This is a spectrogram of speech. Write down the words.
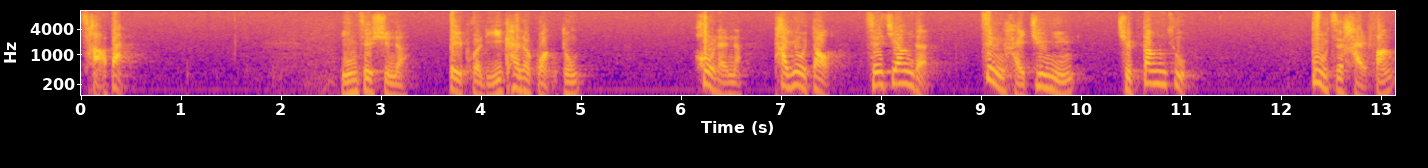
查办。林则徐呢被迫离开了广东。后来呢，他又到浙江的镇海军营去帮助布置海防。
